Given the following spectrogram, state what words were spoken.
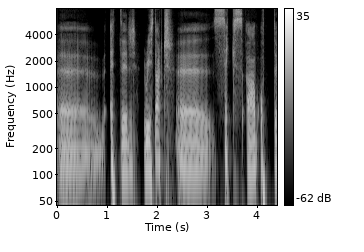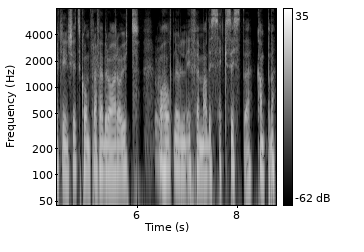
etter restart. Seks av åtte clean sheets kom fra februar og ut, og holdt nullen i fem av de seks siste kampene.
